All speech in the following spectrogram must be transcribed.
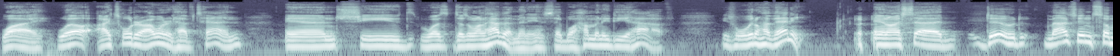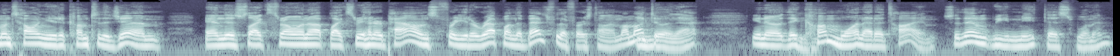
why? Well, I told her I wanted to have ten, and she was doesn't want to have that many. And said, well, how many do you have? He said, well, we don't have any and I said, dude, imagine someone telling you to come to the gym and just like throwing up like 300 pounds for you to rep on the bench for the first time. I'm not mm-hmm. doing that. You know, they mm-hmm. come one at a time. So then we meet this woman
